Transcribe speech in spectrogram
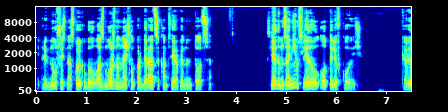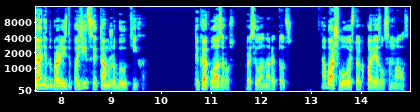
И, пригнувшись, насколько было возможно, начал пробираться к Антверпену и Тотце. Следом за ним следовал Отто Левкович. Когда они добрались до позиции, там уже было тихо. «Ты как, Лазарус?» — спросил Анаре Тотц. «Обошлось, только порезался малость».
